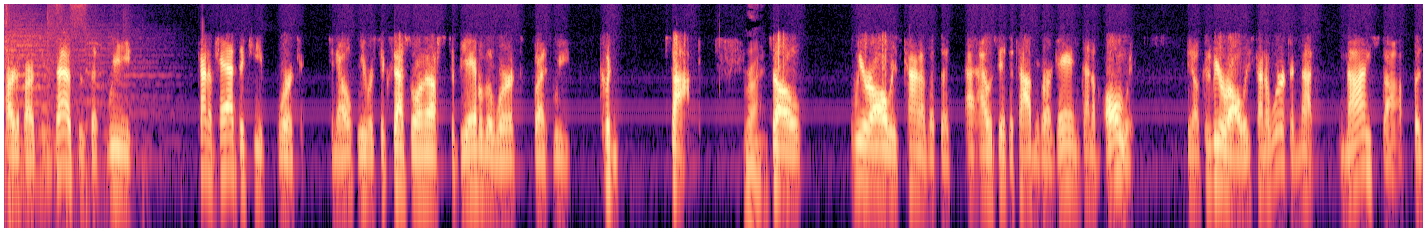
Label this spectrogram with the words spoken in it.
Part of our success is that we kind of had to keep working. You know, we were successful enough to be able to work, but we couldn't stop. Right. So we were always kind of at the, I would say at the top of our game, kind of always, you know, because we were always kind of working, not nonstop, but,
